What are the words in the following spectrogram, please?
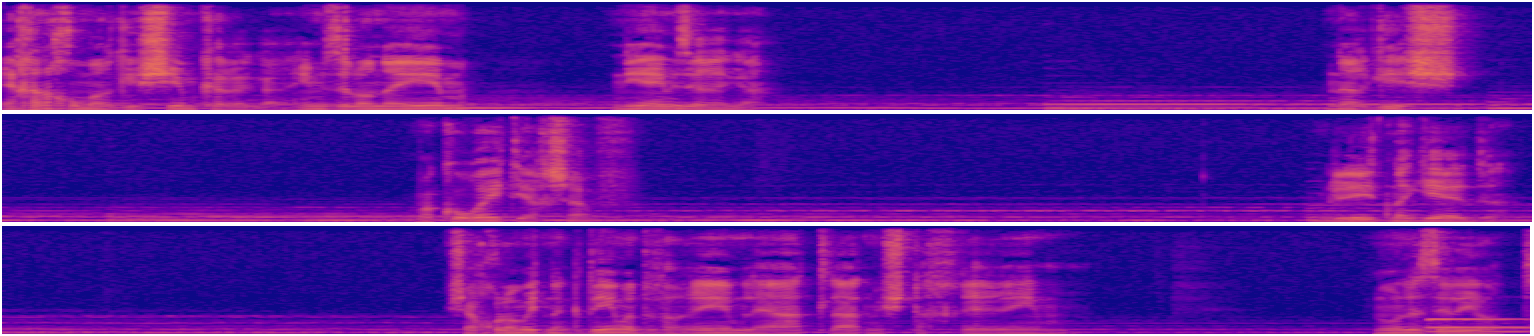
איך אנחנו מרגישים כרגע. אם זה לא נעים, נהיה עם זה רגע. נרגיש. מה קורה איתי עכשיו? בלי להתנגד. כשאנחנו לא מתנגדים, הדברים לאט לאט משתחררים. תנו לזה להיות.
